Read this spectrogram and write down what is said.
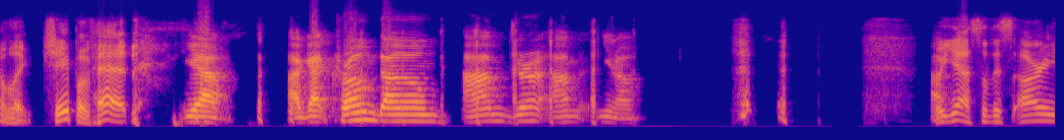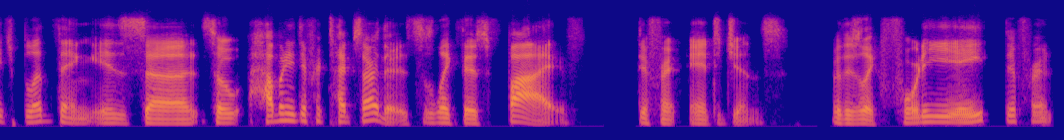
I'm like shape of head. yeah i got chrome dome i'm i'm you know But yeah, so this RH blood thing is uh so how many different types are there? It's like there's five different antigens, or there's like 48 different.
